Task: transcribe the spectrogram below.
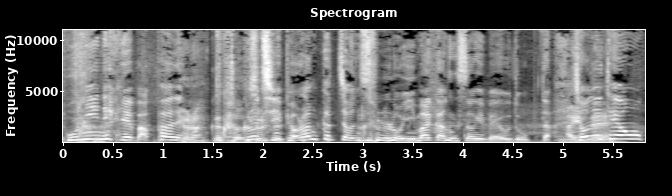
본인에게 막판 벼랑 끝 전술. 그렇지 벼랑 끝 전술로 임할 가능. 가능성이 매우 높다. 아니, 저는 태영욱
